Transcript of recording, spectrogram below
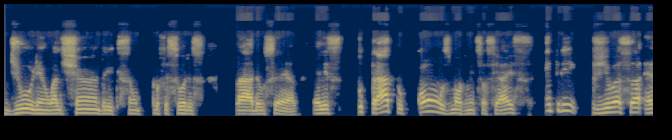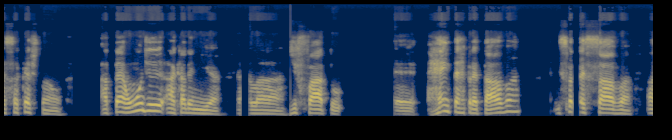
o Julian, o Alexandre, que são professores lá da UCL, eles, o trato com os movimentos sociais, sempre surgiu essa, essa questão. Até onde a academia, ela, de fato, é, reinterpretava, expressava a,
